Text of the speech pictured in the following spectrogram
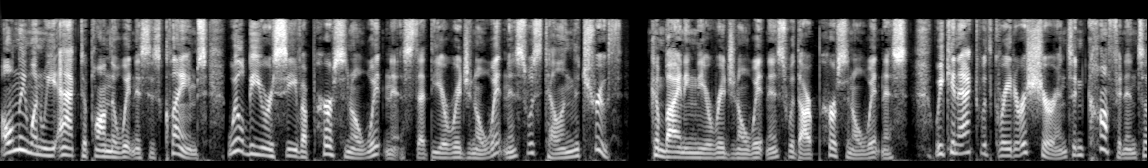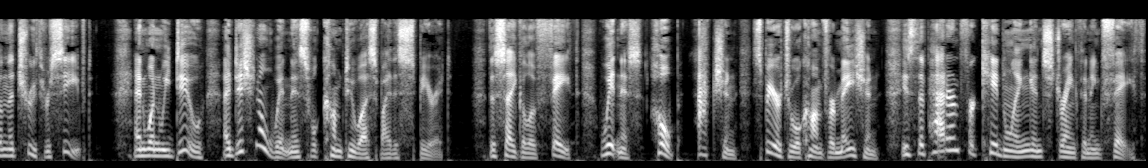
Only when we act upon the witness's claims will we receive a personal witness that the original witness was telling the truth, Combining the original witness with our personal witness, we can act with greater assurance and confidence on the truth received. And when we do, additional witness will come to us by the Spirit. The cycle of faith, witness, hope, action, spiritual confirmation is the pattern for kindling and strengthening faith.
